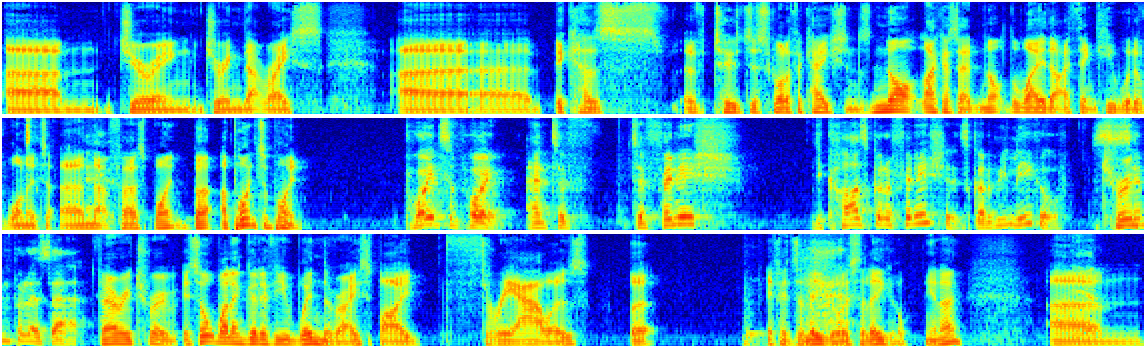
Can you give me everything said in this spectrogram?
um, during during that race. uh, because of two disqualifications. Not like I said, not the way that I think he would have wanted to earn that first point, but a point to point. Point to point, and to to finish, your car's got to finish. It's got to be legal. True. Simple as that. Very true. It's all well and good if you win the race by three hours, but if it's illegal, it's illegal. You know. Um,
